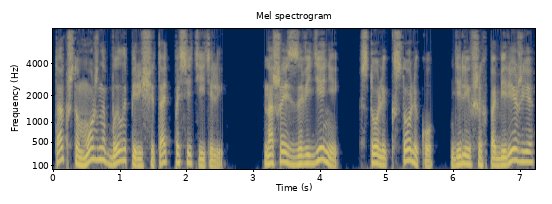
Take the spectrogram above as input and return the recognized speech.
так что можно было пересчитать посетителей. На шесть заведений, столик к столику, деливших побережье,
